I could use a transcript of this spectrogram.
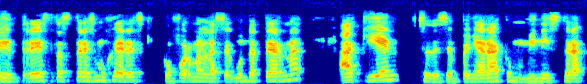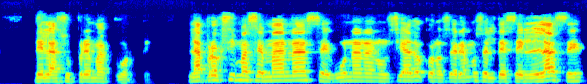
de entre estas tres mujeres que conforman la segunda terna a quien se desempeñará como ministra de la Suprema Corte. La próxima semana, según han anunciado, conoceremos el desenlace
